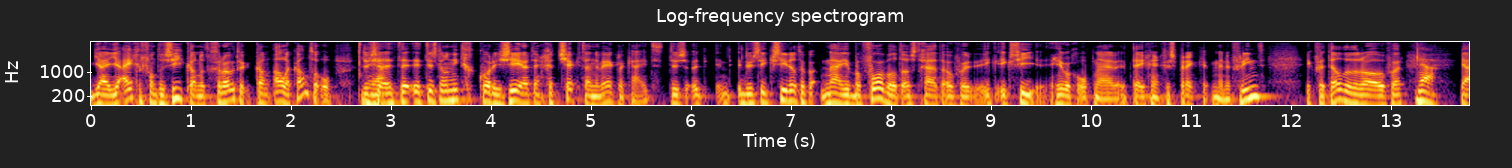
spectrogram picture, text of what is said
Ja, je eigen fantasie kan het grote, kan alle kanten op. Dus Ja. het, het is nog niet gecorrigeerd en gecheckt aan de werkelijkheid. Dus, dus ik zie dat ook. Nou, je bijvoorbeeld als het gaat over. Ik, ik zie heel erg op naar tegen een gesprek met een vriend. Ik vertelde er al over. Ja, Ja,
